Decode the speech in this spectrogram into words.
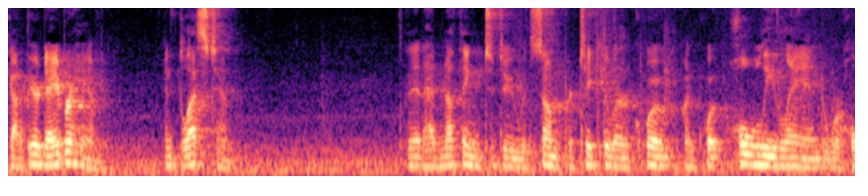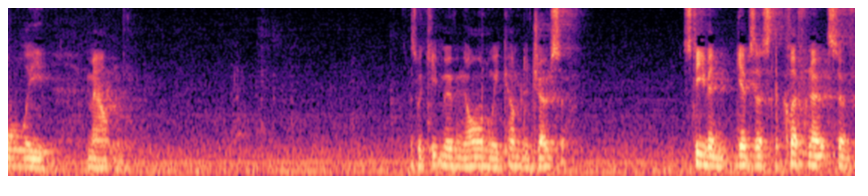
God appeared to Abraham and blessed him. And it had nothing to do with some particular quote unquote holy land or holy mountain. As we keep moving on, we come to Joseph. Stephen gives us the cliff notes of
